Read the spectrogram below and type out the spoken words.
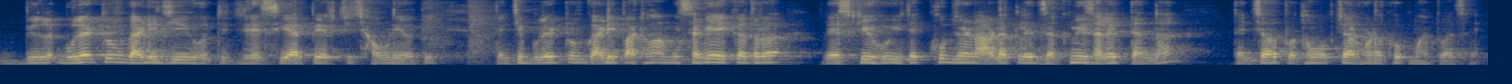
बुल बुलेट प्रूफ गाडी जी होती तिथे सी आर पी एफची छावणी होती त्यांची बुलेट प्रूफ गाडी पाठवा. आम्ही सगळे एकत्र रेस्क्यू होऊ. इथे खूप जण अडकलेत जखमी झालेत त्यांना. त्यांच्यावर प्रथमोपचार होणं खूप महत्त्वाचं आहे.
